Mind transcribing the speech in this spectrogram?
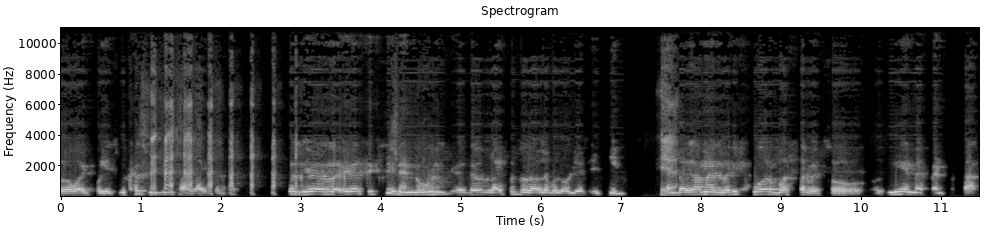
to avoid police because we didn't have license. Because we were, we were 16 and who the license was available only at 18. Yeah. And Belgaum has very poor bus service. So me and my friend Prasad,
